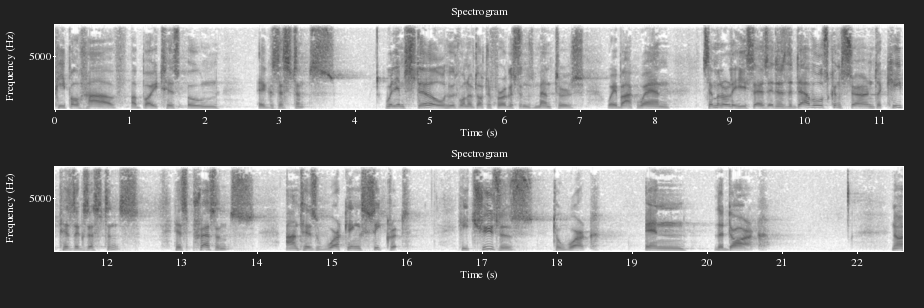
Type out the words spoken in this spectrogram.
people have about his own existence. William Still, who was one of Dr. Ferguson's mentors way back when, similarly, he says it is the devil's concern to keep his existence, his presence, and his working secret. He chooses to work in the dark. Now,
